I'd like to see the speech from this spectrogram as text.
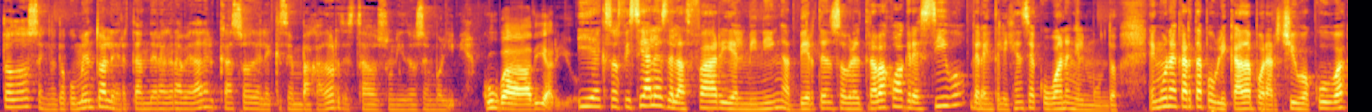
todos en el documento alertan de la gravedad del caso del ex embajador de Estados Unidos en Bolivia. Cuba a diario. Y exoficiales de las FARC y el MININ advierten sobre el trabajo agresivo de la inteligencia cubana en el mundo. En una carta publicada por Archivo Cuba,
